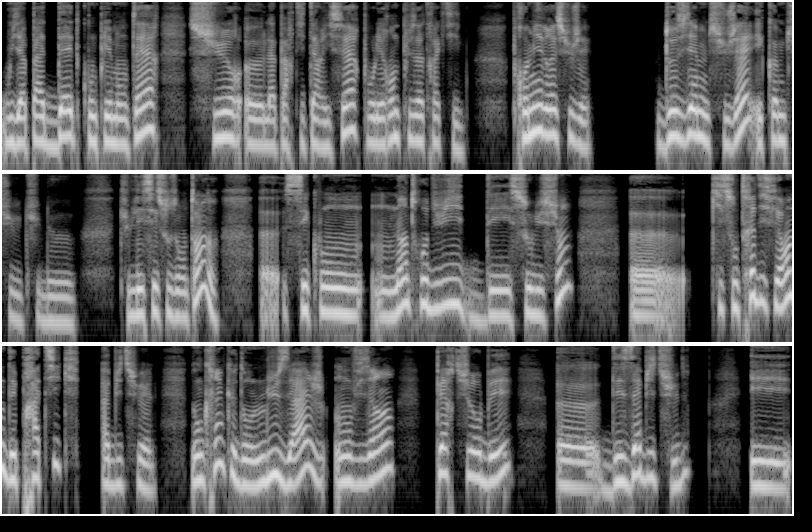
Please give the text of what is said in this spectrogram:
ou il n'y a pas d'aide complémentaire sur euh, la partie tarifaire pour les rendre plus attractives. Premier vrai sujet. Deuxième sujet, et comme tu, tu le, tu laissais sous-entendre, euh, c'est qu'on introduit des solutions qui sont très différentes des pratiques habituel. Donc rien que dans l'usage, on vient perturber des habitudes et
